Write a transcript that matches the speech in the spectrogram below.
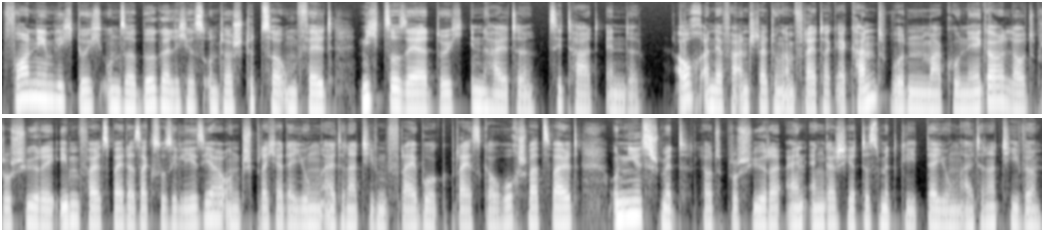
vornehmlich durch unser bürgerliches Unterstützerumfeld, nicht so sehr durch Inhalte, Zitat Ende. Auch an der Veranstaltung am Freitag erkannt wurden Marco Näger, laut Broschüre ebenfalls bei der Saxo-Silesia und Sprecher der jungen Alternativen Freiburg, Breisgau, Hochschwarzwald und Nils Schmidt, laut Broschüre ein engagiertes Mitglied der jungen Alternative.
